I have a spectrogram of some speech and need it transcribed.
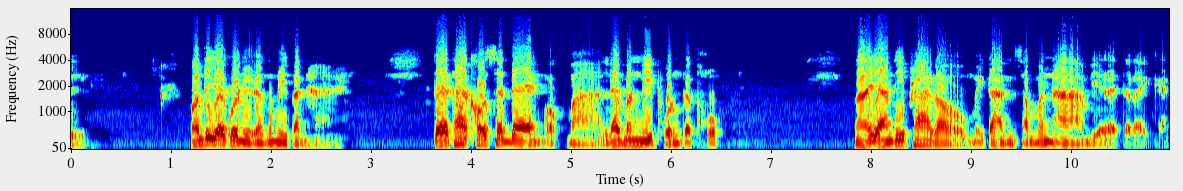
อื่น เพราะที่ใจคนอื่นเราก็มีปัญหา แต่ถ้าเขาแสดงออกมาแล้วมันมีผลกระทบนะอย่างที่พระเรามีการสัมมนา มีอะไรต่ออะไรกัน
